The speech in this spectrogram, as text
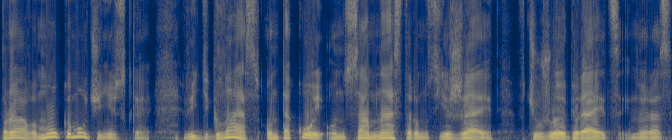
Право, мука мученическая. Ведь глаз, он такой, он сам на сторону съезжает, в чужой опирается, иной раз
